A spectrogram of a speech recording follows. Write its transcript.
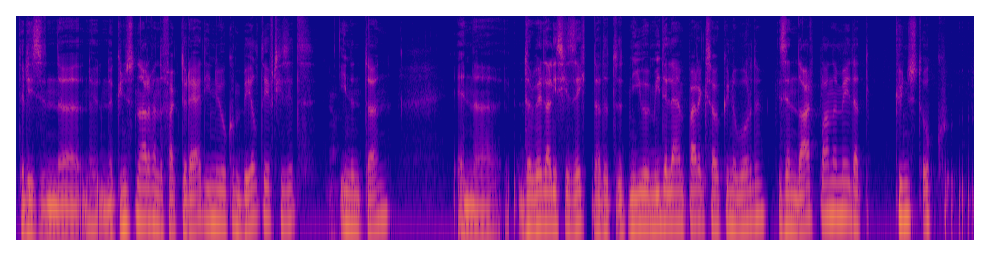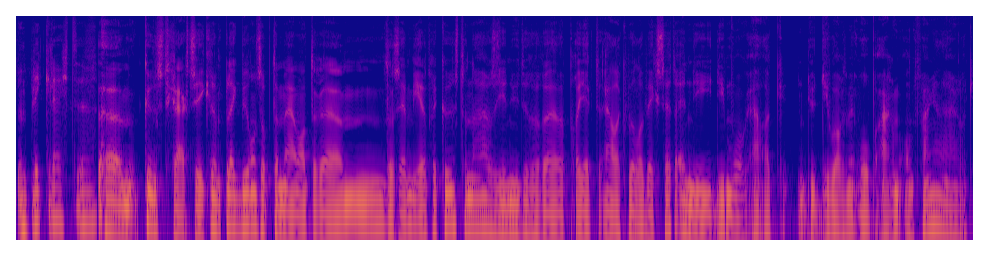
Er is een, eh, een, een kunstenaar van de factorij die nu ook een beeld heeft gezet in de tuin. En uh, er werd al eens gezegd dat het het nieuwe Middenlijnpark zou kunnen worden. Zijn daar plannen mee dat kunst ook een plek krijgt? Uh? kunst krijgt zeker een plek bij ons op termijn, want er, um, er zijn meerdere kunstenaars die nu er uh, project eigenlijk willen wegzetten en die, die, mogen eigenlijk, die, die worden met open arm ontvangen eigenlijk.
